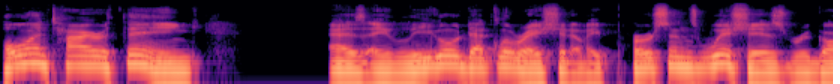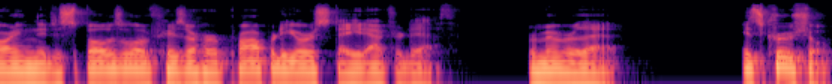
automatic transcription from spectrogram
whole entire thing as a legal declaration of a person's wishes regarding the disposal of his or her property or estate after death. Remember that. It's crucial.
